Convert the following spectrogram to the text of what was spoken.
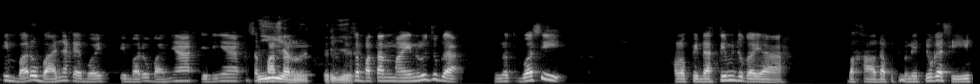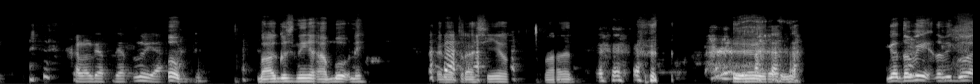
tim baru banyak ya boy. Tim baru banyak jadinya iya kesempatan loh iya. kesempatan main lu juga menurut gua sih kalau pindah tim juga ya bakal dapat menit juga sih. Kalau lihat-lihat lu ya. Oh bagus nih abu nih penetrasinya banget. Iya iya iya. Enggak, tapi tapi gue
